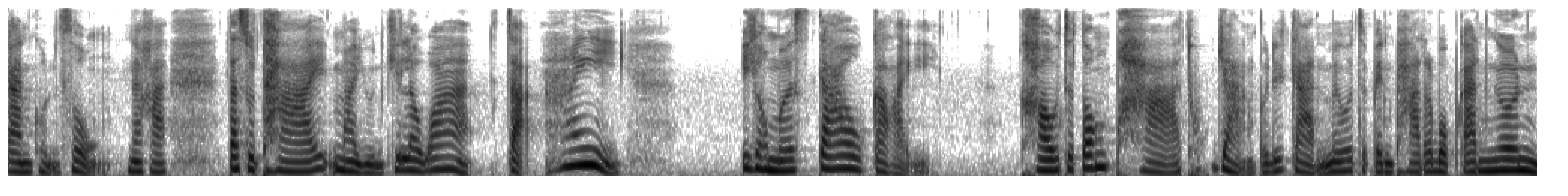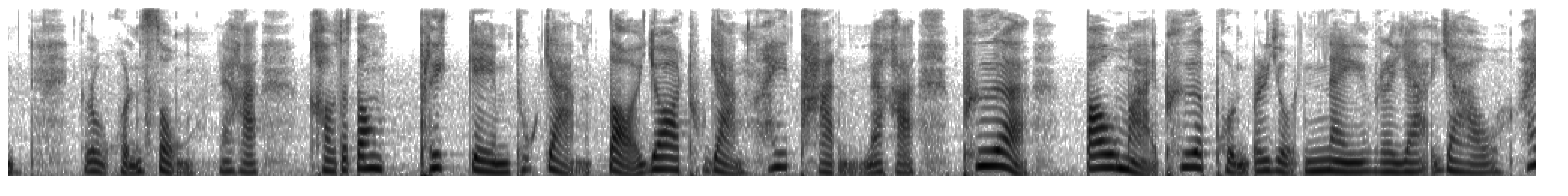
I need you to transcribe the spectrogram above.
การขนส่งนะคะ แต่สุดท้ายมาหยุนคิดแล้วว่าจะให้อีคอมเมิร์ซก้าวไกลเขาจะต้องพาทุกอย่างไปด้วยกัน ไม่ว่าจะเป็นพาระบบการเงินระบบขนส่งนะคะ เขาจะต้อง พลิกเกมทุกอย่างต่อยอดทุกอย่างให้ทันนะคะ เพื่อ เป้าหมายเพื่อผลประโยชน์ในระยะยาวให้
